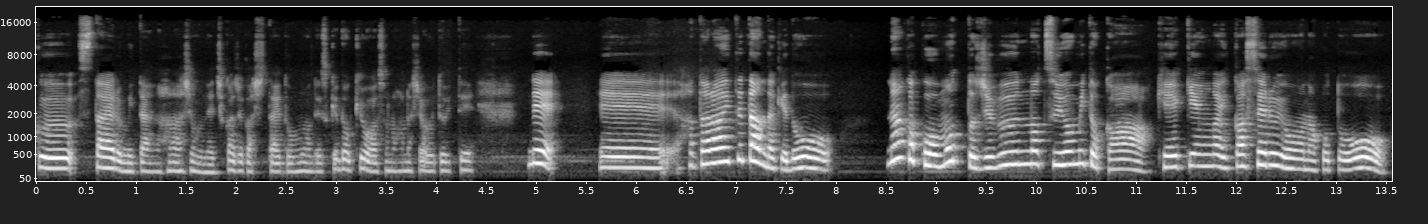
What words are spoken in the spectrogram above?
クスタイルみたいな話もね近々したいと思うんですけど今日はその話は置いといてでえー働いてたんだけどなんかこうもっと自分の強みとか経験が活かせるようなことを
